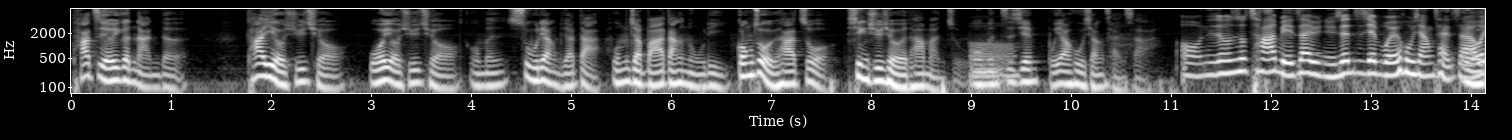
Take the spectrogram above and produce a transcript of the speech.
他只有一个男的，他也有需求。我有需求，我们数量比较大，我们只要把他当奴隶，工作给他做，性需求给他满足，哦、我们之间不要互相残杀。哦，你就是说差别在于女生之间不会互相残杀，会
